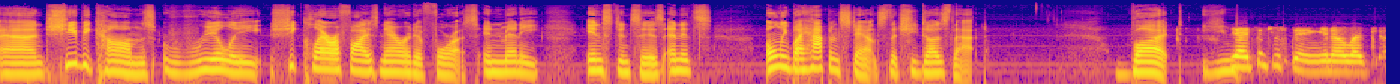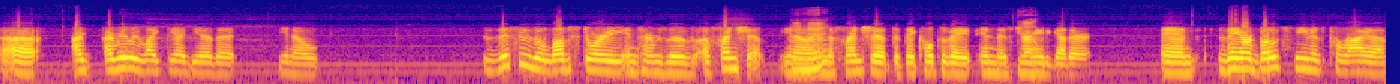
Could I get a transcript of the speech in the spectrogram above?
And she becomes really, she clarifies narrative for us in many instances, and it's only by happenstance that she does that. But you, Yeah, it's interesting. You know, like uh, I I really like the idea that you know this is a love story in terms of a friendship. You know, Mhm. and the friendship that they cultivate in this journey Yeah. together, and they are both seen as pariah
